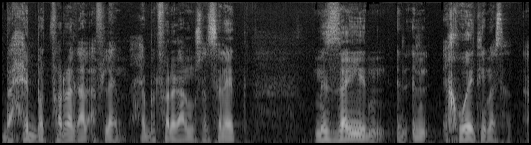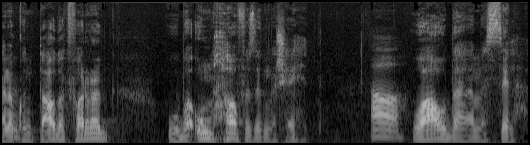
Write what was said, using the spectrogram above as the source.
بحب أتفرج على الأفلام بحب أتفرج على المسلسلات. مش زي إخواتي مثلا. أنا كنت أقعد أتفرج وبقوم حافظ المشاهد. آه. وأقعد أمثلها.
